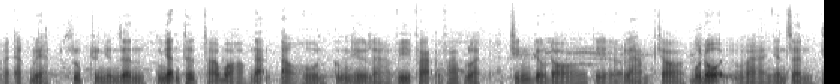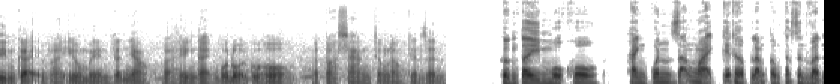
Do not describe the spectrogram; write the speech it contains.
và đặc biệt giúp cho nhân dân nhận thức xóa bỏ nạn tảo hôn cũng như là vi phạm pháp luật chính điều đó thì nó làm cho bộ đội và nhân dân tin cậy và yêu mến lẫn nhau và hình ảnh bộ đội của Hồ tỏa sáng trong lòng nhân dân. Hướng Tây mùa khô, hành quân dã ngoại kết hợp làm công tác dân vận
